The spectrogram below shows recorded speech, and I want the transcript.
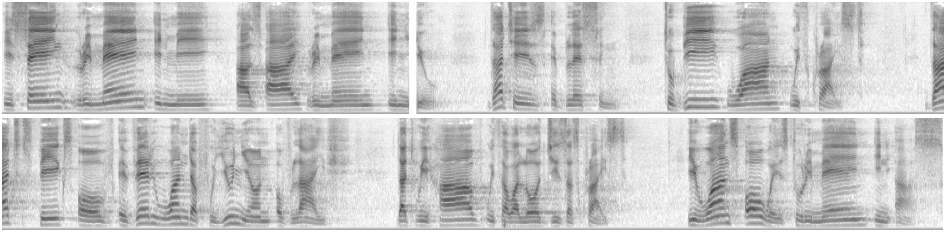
He's saying, Remain in me as I remain in you. That is a blessing to be one with Christ. That speaks of a very wonderful union of life that we have with our Lord Jesus Christ. He wants always to remain in us,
